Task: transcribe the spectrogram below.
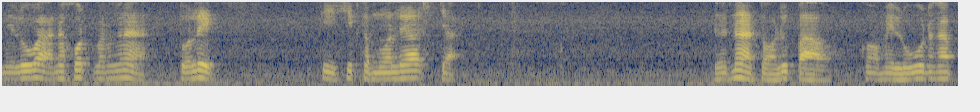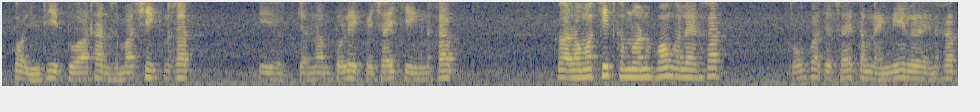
ไม่รู้ว่าอนาคตวันข้างหน้าตัวเลขที่คิดคำนวณแล้วจะ เดินหน้าต่อหรือเปล่า ก็ไม่รู้นะครับ ก็อยู่ที่ตัวท่านสมาชิกนะครับ ที่จะนำตัวเลขไปใช้จริงนะครับ ก็เรามาคิดคำนวณพร้อมกันเลยนะครับ ผมก็จะใช้ตำแหน่งนี้เลยนะครับ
